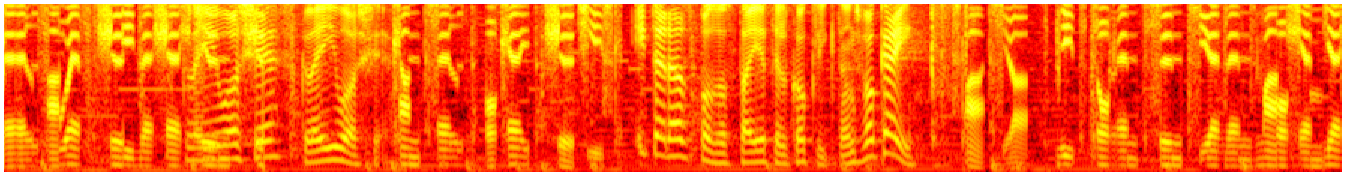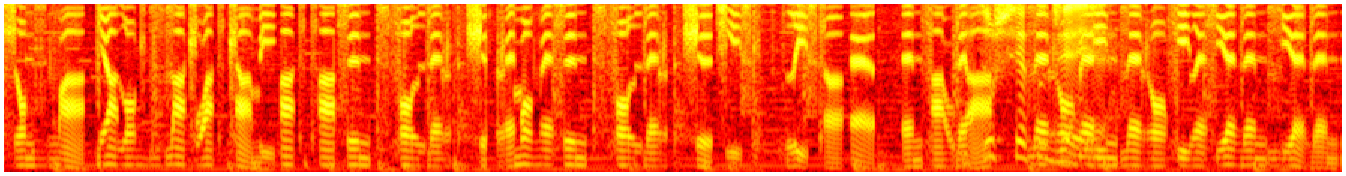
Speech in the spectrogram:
LVF 3 d 6 Wkleiło się, wkleiło się. Cancel. OK. Przycisk. I teraz pozostaje tylko kliknąć w OK. Spacja. BitTorrent Sync 1282. Dialog z zakładkami. Sync folder. Sync folder. Przycisk. Lista E. NVDA. Cóż się tu dzieje? main Zero files 1 z 1.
